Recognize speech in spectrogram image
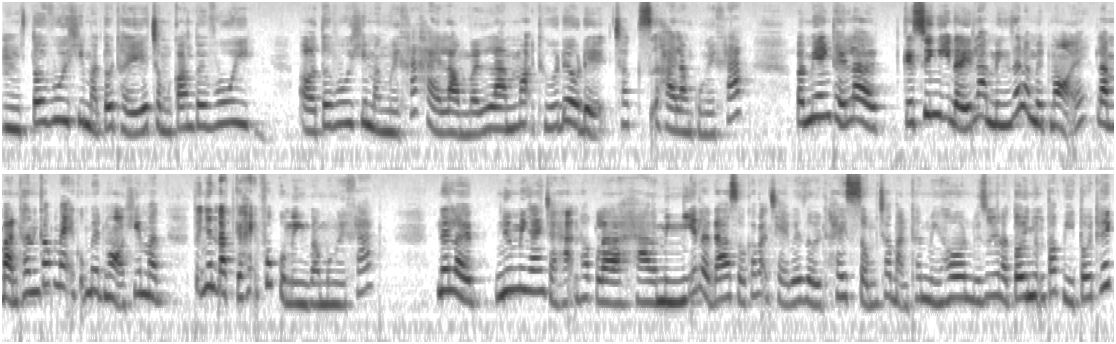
um, tôi vui khi mà tôi thấy chồng con tôi vui ờ, tôi vui khi mà người khác hài lòng và làm mọi thứ đều để cho sự hài lòng của người khác. Và mi anh thấy là cái suy nghĩ đấy là mình rất là mệt mỏi ấy. làm bản thân các mẹ cũng mệt mỏi khi mà tự nhiên đặt cái hạnh phúc của mình vào một người khác. Nên là như Minh Anh chẳng hạn hoặc là Hà mình nghĩ là đa số các bạn trẻ bây giờ hay sống cho bản thân mình hơn. Ví dụ như là tôi nhuộm tóc vì tôi thích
